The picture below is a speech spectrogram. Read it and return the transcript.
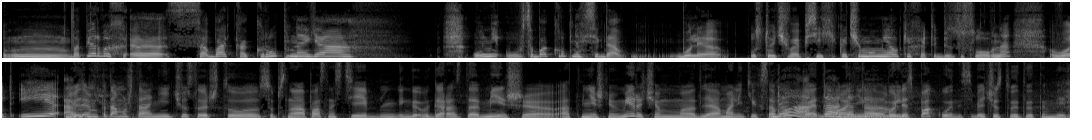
Во-первых, э, собака крупная у, собак крупных всегда более устойчивая психика, чем у мелких, это безусловно. Вот. И ну, они... Видимо, потому что они чувствуют, что, собственно, опасности гораздо меньше от внешнего мира, чем для маленьких собак. Да, Поэтому да, они да, да. более спокойно себя чувствуют в этом мире.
